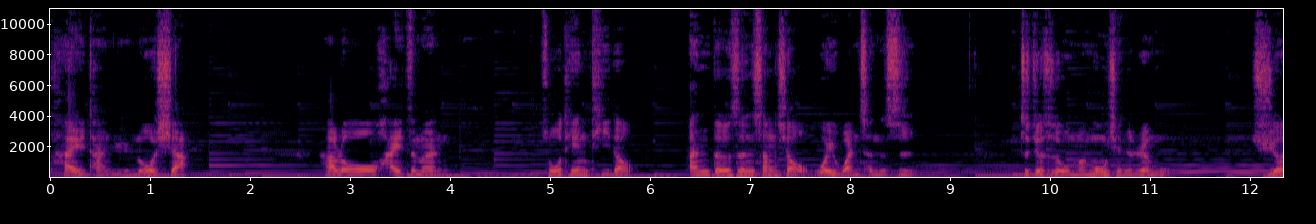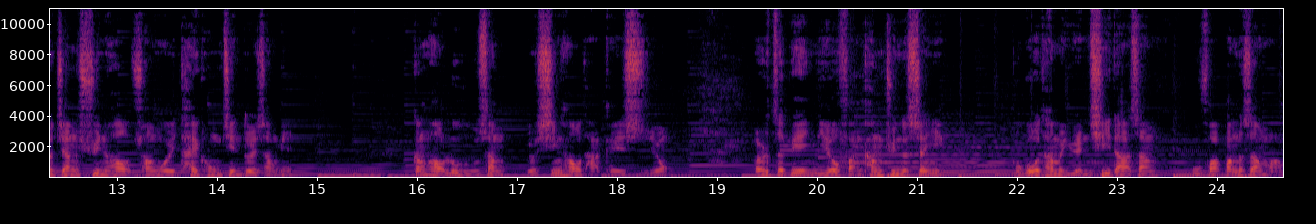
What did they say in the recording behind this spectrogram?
泰坦陨落下，Hello，孩子们，昨天提到安德森上校未完成的事，这就是我们目前的任务，需要将讯号传回太空舰队上面。刚好路途上有信号塔可以使用，而这边也有反抗军的身影，不过他们元气大伤，无法帮得上忙。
